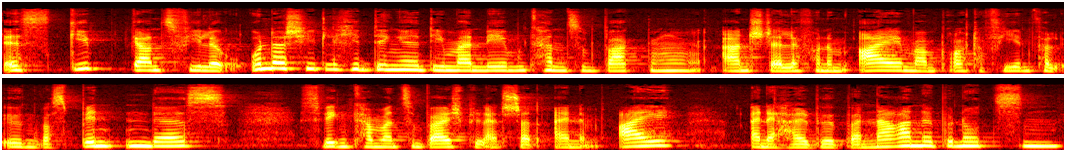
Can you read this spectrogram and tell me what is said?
Es gibt ganz viele unterschiedliche Dinge, die man nehmen kann zum Backen anstelle von einem Ei. Man braucht auf jeden Fall irgendwas Bindendes. Deswegen kann man zum Beispiel anstatt einem Ei eine halbe Banane benutzen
